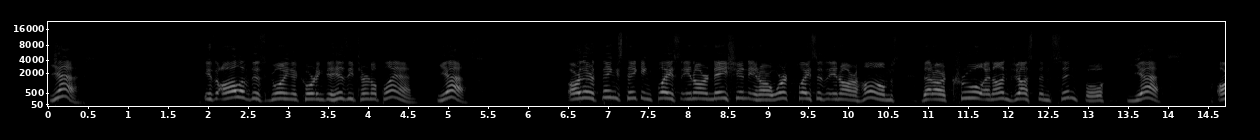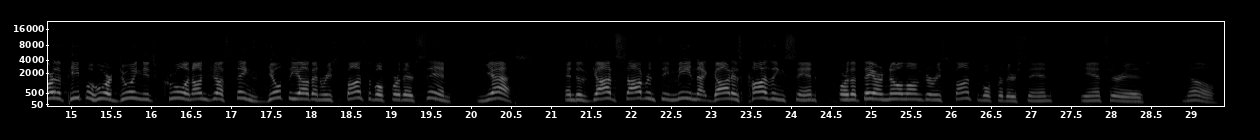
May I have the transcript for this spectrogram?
Yes. Is all of this going according to his eternal plan? Yes. Are there things taking place in our nation, in our workplaces, in our homes that are cruel and unjust and sinful? Yes. Are the people who are doing these cruel and unjust things guilty of and responsible for their sin? Yes. And does God's sovereignty mean that God is causing sin or that they are no longer responsible for their sin? The answer is no.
